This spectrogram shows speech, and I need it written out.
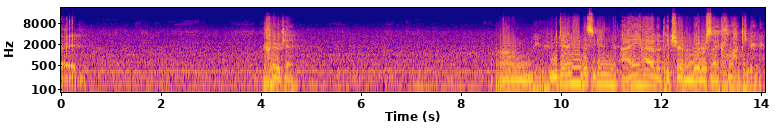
All right. Okay. Um, who donated this again? I have a picture of a motorcycle up here.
